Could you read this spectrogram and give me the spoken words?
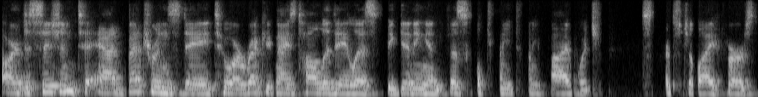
our decision to add Veterans Day to our recognized holiday list beginning in fiscal 2025, which starts July 1st.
